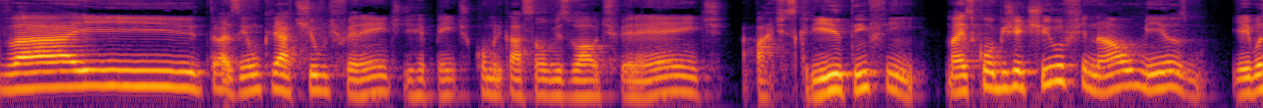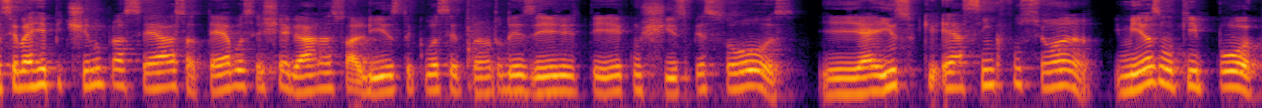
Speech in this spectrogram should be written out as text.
vai trazer um criativo diferente, de repente comunicação visual diferente, parte escrita, enfim, mas com o objetivo final mesmo. E aí você vai repetindo o processo até você chegar na sua lista que você tanto deseja ter com X pessoas. E é isso que é assim que funciona. E mesmo que, pô,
